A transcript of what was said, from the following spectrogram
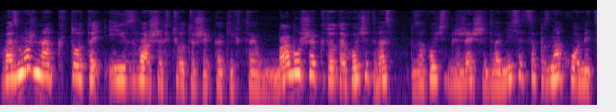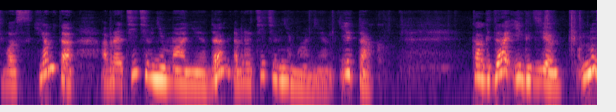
Возможно, кто-то из ваших тетушек, каких-то бабушек, кто-то хочет вас захочет в ближайшие два месяца познакомить вас с кем-то, обратите внимание, да, обратите внимание. Итак, когда и где? Ну,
